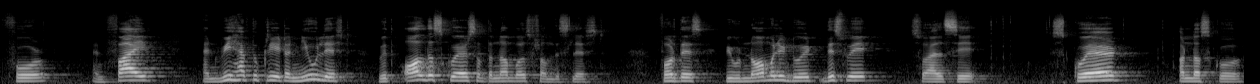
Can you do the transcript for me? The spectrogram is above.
4 and 5 and we have to create a new list with all the squares of the numbers from this list. For this we would normally do it this way. So, I will say squared underscore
